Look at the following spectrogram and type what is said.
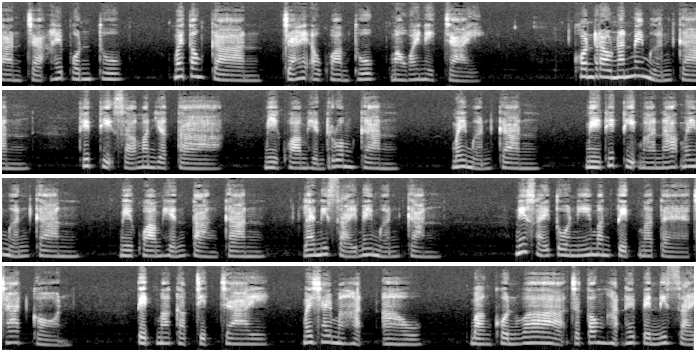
การจะให้พ้นทุกข์ ไม่ต้องการจะให้เอาความทุกข์มาไว้ในใจ คนเรานั้นไม่เหมือนกัน ทิฏฐิสามัญญาตา มีความเห็นร่วมกัน ไม่เหมือนกัน มีทิฏฐิมานะไม่เหมือนกัน มีความเห็นต่างกัน และนิสัยไม่เหมือนกัน นิสัยตัวนี้มันติดมาแต่ชาติก่อน ติดมากับจิตใจ ไม่ใช่มาหัดเอา บางคนว่าจะต้องหัดให้เป็นนิสัย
